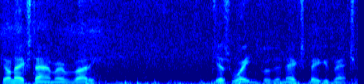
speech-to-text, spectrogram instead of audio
Till next time, everybody. Just waiting for the next big adventure.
